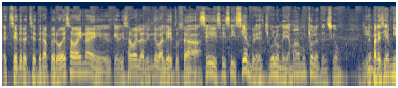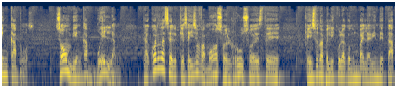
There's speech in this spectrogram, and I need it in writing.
etcétera, etcétera, pero esa vaina de querer ser bailarín de ballet, o sea, Sí, sí, sí, siempre. El chivolo me llamaba mucho la atención. bien. Me parecían bien capos. Son bien capos, vuelan. ¿Te acuerdas el que se hizo famoso, el ruso este, que hizo una película con un bailarín de tap?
